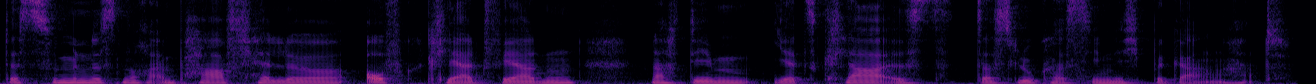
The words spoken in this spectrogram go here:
dass zumindest noch ein paar Fälle aufgeklärt werden, nachdem jetzt klar ist, dass Lukas sie nicht begangen hat.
